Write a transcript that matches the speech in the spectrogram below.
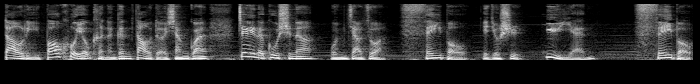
道理，包括有可能跟道德相关这类的故事呢，我们叫做 fable，也就是寓言 fable。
